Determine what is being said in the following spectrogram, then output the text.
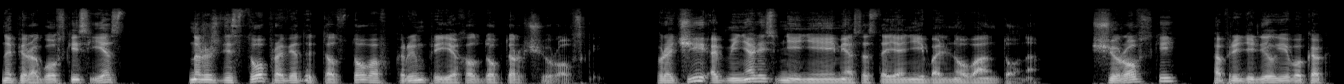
на Пироговский съезд. На Рождество проведать Толстого в Крым приехал доктор Щуровский. Врачи обменялись мнениями о состоянии больного Антона. Щуровский определил его как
